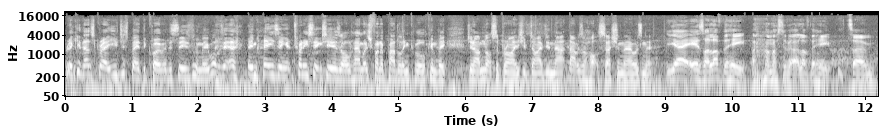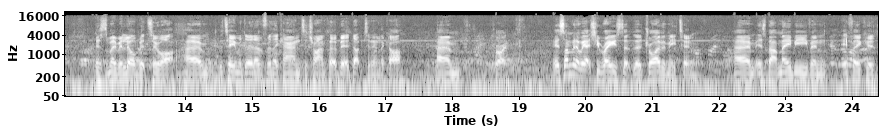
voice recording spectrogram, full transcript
Ricky, that's great. You just made the quote of the season for me. What was it? Amazing at 26 years old how much fun a paddling pool can be. Do you know, I'm not surprised you've dived in that. That was a hot session there, wasn't it? Yeah, it is. I love the heat. I must admit, I love the heat. But um, this is maybe a little bit too hot. Um, the team are doing everything they can to try and put a bit of ducting in the car. Um, sorry. It's something that we actually raised at the driver meeting. Um, is about maybe even if they could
